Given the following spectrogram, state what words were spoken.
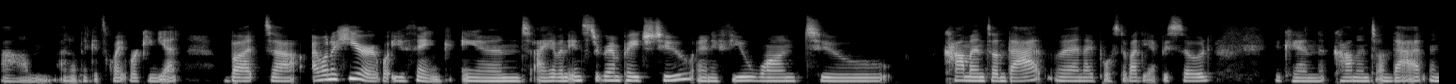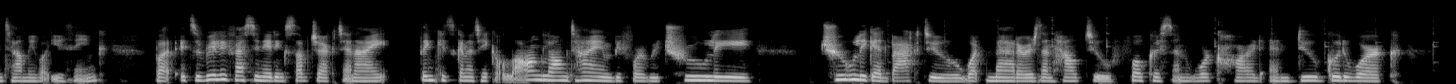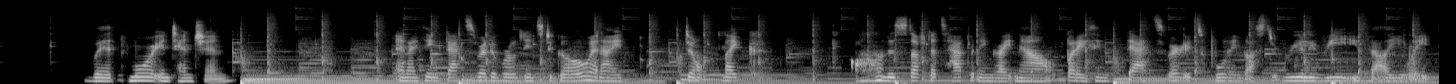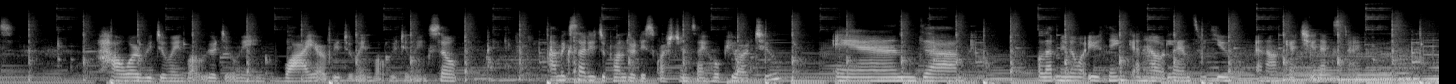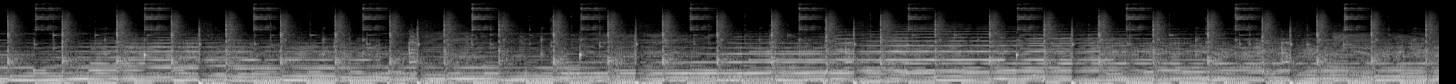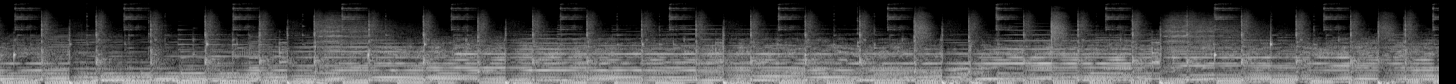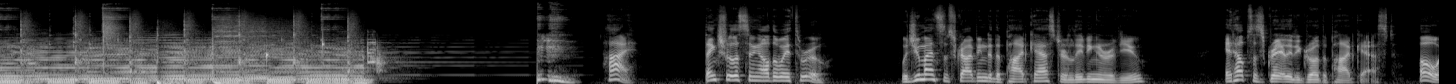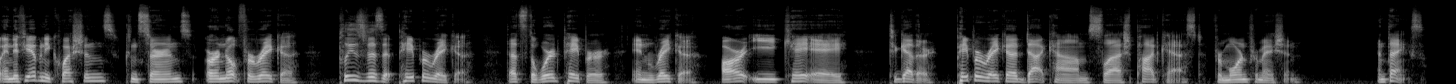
Um, I don't think it's quite working yet, but uh, I want to hear what you think. And I have an Instagram page too. And if you want to comment on that when I post about the episode, you can comment on that and tell me what you think. But it's a really fascinating subject, and I think it's going to take a long, long time before we truly, truly get back to what matters and how to focus and work hard and do good work with more intention. And I think that's where the world needs to go. And I don't like all the stuff that's happening right now, but I think that's where it's pulling us to really reevaluate how are we doing what we're doing? Why are we doing what we're doing? So I'm excited to ponder these questions. I hope you are too. And uh, let me know what you think and how it lands with you, and I'll catch you next time. Hi. Thanks for listening all the way through. Would you mind subscribing to the podcast or leaving a review? It helps us greatly to grow the podcast. Oh, and if you have any questions, concerns, or a note for Reka, please visit Paper Reka. That's the word paper and Reka, R E K A, together, paperreka.com slash podcast for more information. And thanks.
